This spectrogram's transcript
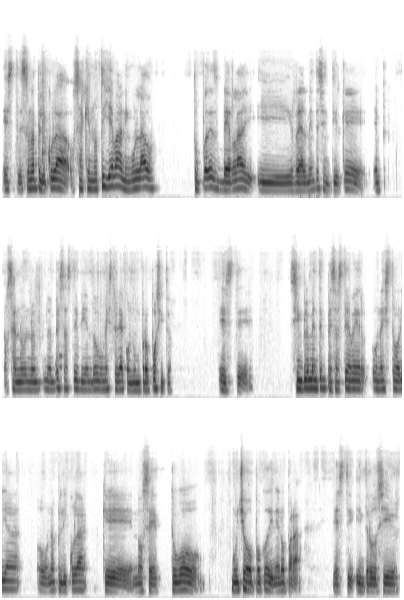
Este, es una película, o sea, que no te lleva a ningún lado. Tú puedes verla y, realmente sentir que, em, o sea, no, no, no, empezaste viendo una historia con un propósito. Este, simplemente empezaste a ver una historia o una película que, no sé, tuvo mucho o poco dinero para este, introducir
